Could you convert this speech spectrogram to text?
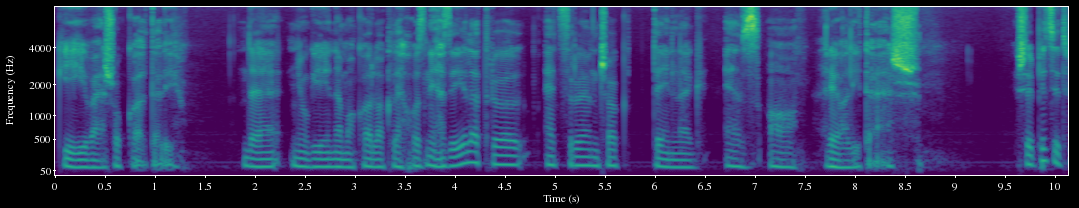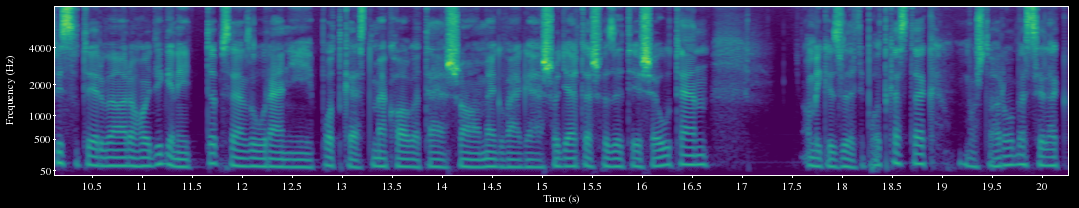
kihívásokkal teli de nyugi, nem akarlak lehozni az életről, egyszerűen csak tényleg ez a realitás. És egy picit visszatérve arra, hogy igen, így több száz órányi podcast meghallgatása, megvágása, gyártásvezetése után amik üzleti podcastek, most arról beszélek,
